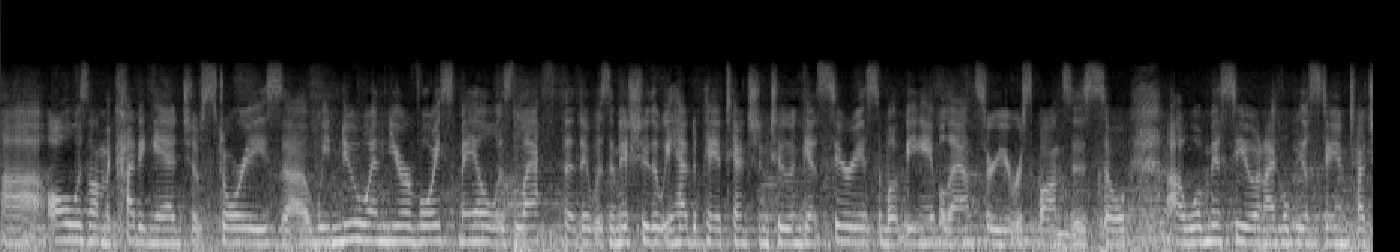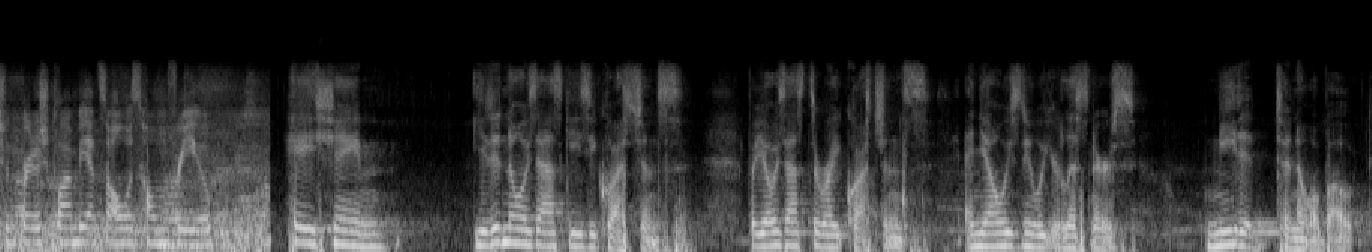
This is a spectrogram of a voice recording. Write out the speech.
uh, always on the cutting edge of stories. Uh, we knew when your voicemail was left that it was an issue that we had to pay attention to and get serious about being able to answer your responses. So uh, we'll miss you, and I hope you'll stay in touch with British Columbia. It's always home for you. Hey, Shane, you didn't always ask easy questions, but you always asked the right questions, and you always knew what your listeners needed to know about.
